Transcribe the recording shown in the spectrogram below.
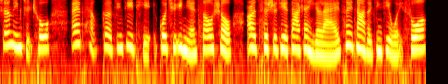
声明指出，APEC 各经济体过去一年遭受二次世界大战以来最大的经济萎缩，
